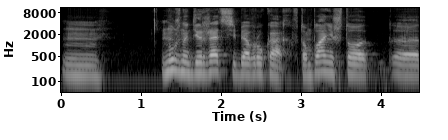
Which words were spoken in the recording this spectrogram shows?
нужно держать себя в руках. В том плане, что э,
